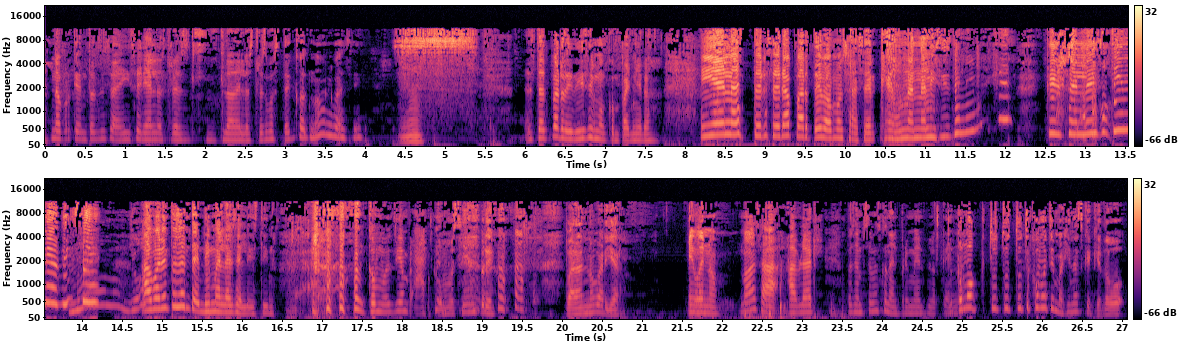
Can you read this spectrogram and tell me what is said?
No, porque entonces ahí serían los tres, lo de los tres huastecos, ¿no? Algo así. Mm. Estás perdidísimo, compañero. Y en la tercera parte vamos a hacer que un análisis de la imagen que Celestina dice. Ah, bueno, entonces entendí mal a Celestino. Como siempre. Como siempre. Para no variar. Y bueno, vamos a hablar, pues empecemos con el primer bloque. ¿no? ¿Cómo, tú, tú, tú, ¿Cómo te imaginas que quedó?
